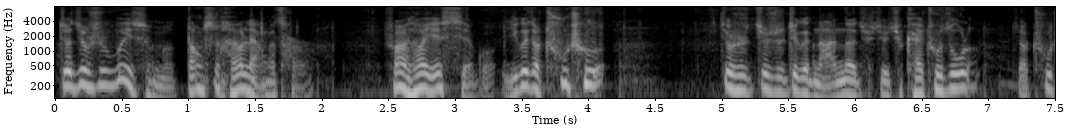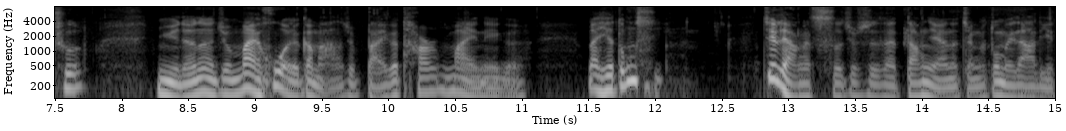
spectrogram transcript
这就是为什么当时还有两个词儿，双雪涛也写过，一个叫出车，就是就是这个男的就就去开出租了，叫出车；女的呢就卖货就干嘛呢？就摆个摊儿卖那个卖一些东西。这两个词就是在当年的整个东北大地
